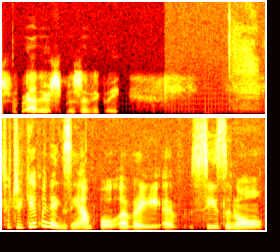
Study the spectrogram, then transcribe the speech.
rather specifically. So, to give an example of a of seasonal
